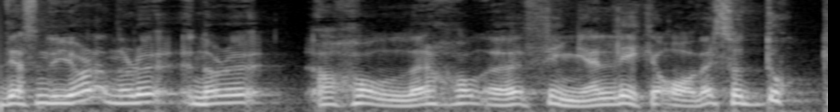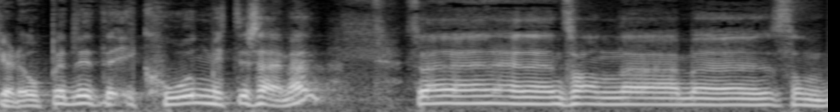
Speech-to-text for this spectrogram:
det som du gjør da, når du, når du holder hold, fingeren like over, så dukker det opp et lite ikon midt i skjermen. Så en, en sånn, eh, sånn,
